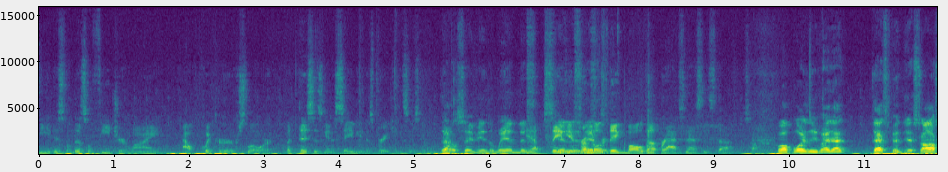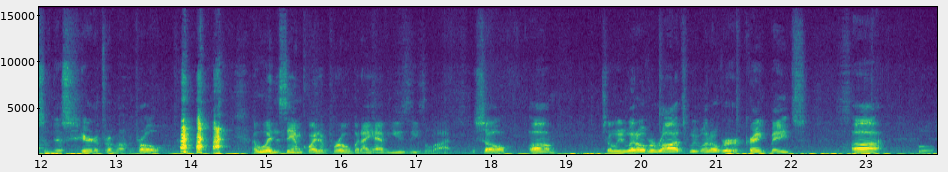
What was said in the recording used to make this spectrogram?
feed this. will This will feed your line out quicker or slower, but this is going to save you this braking system. That'll save you in the wind and Yep, save and you from those big balled up rat's nests and stuff. So. Well, boy, Levi, that that's been just awesome. Just hearing it from a pro. I wouldn't say I'm quite a pro, but I have used these a lot. So, um, so we went over rods. We went over crankbaits. Uh, Cool.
